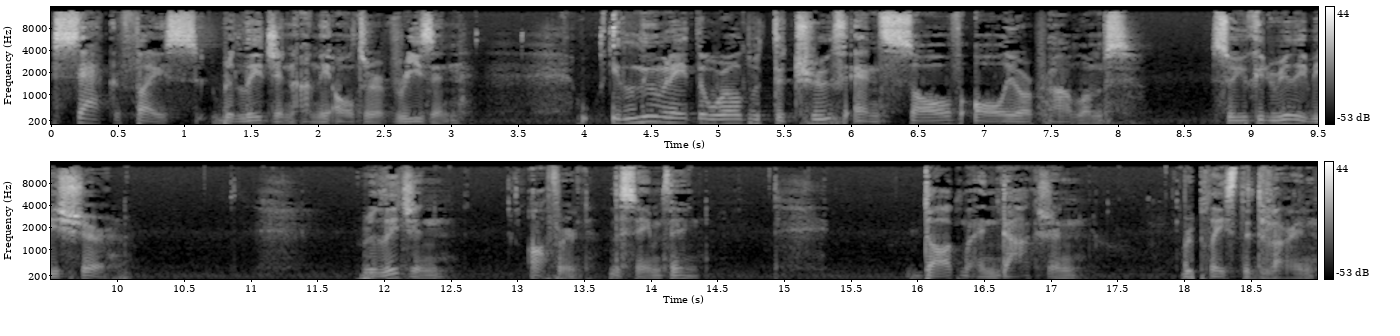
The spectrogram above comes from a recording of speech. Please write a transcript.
sacrifice religion on the altar of reason. Illuminate the world with the truth and solve all your problems so you could really be sure. Religion offered the same thing. Dogma and doctrine replaced the divine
